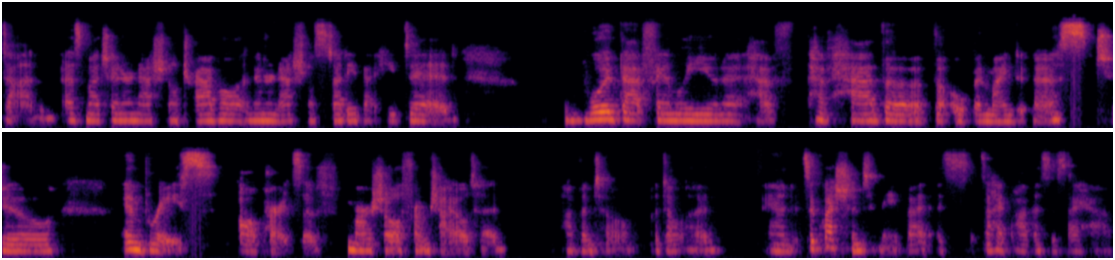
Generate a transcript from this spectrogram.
done as much international travel and international study that he did, would that family unit have have had the the open-mindedness to embrace all parts of Marshall from childhood up until adulthood? And it's a question to me, but it's, it's a hypothesis I have.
